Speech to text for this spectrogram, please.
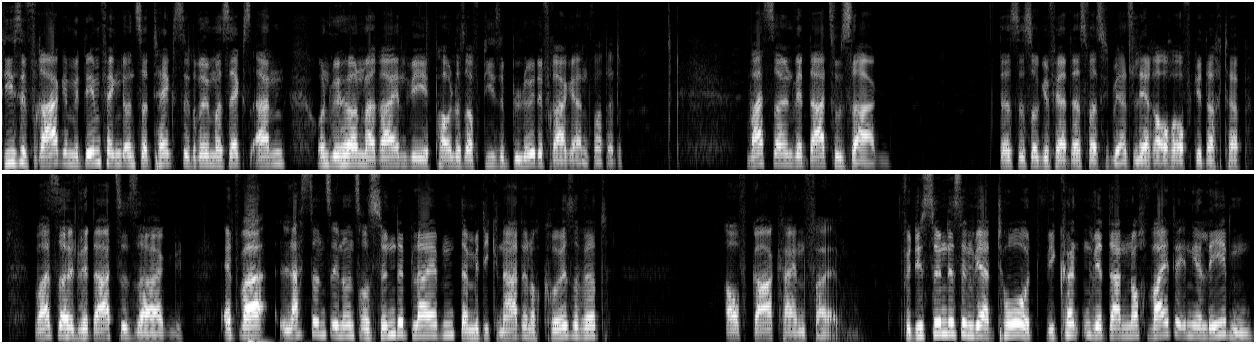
Diese Frage, mit dem fängt unser Text in Römer 6 an und wir hören mal rein, wie Paulus auf diese blöde Frage antwortet. Was sollen wir dazu sagen? Das ist ungefähr das, was ich mir als Lehrer auch oft gedacht habe. Was sollen wir dazu sagen? Etwa, lasst uns in unserer Sünde bleiben, damit die Gnade noch größer wird? Auf gar keinen Fall. Für die Sünde sind wir ja tot. Wie könnten wir dann noch weiter in ihr leben?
